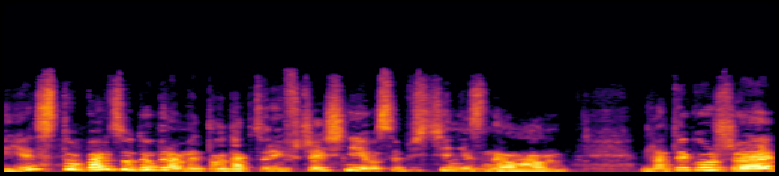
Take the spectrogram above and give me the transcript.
jest to bardzo dobra metoda, której wcześniej osobiście nie znałam, dlatego że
